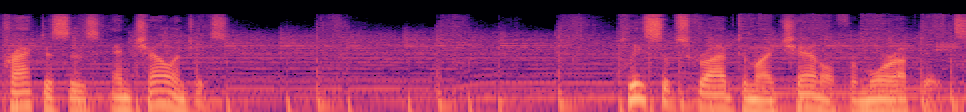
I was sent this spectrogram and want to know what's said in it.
practices, and challenges, Please subscribe to my channel for more updates.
